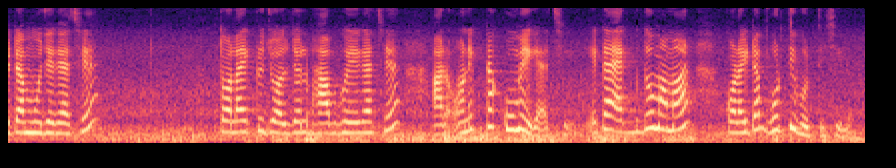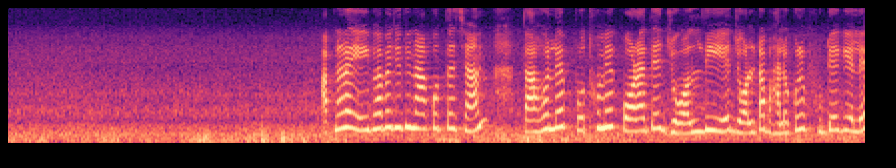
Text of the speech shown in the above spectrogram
এটা মজে গেছে। তলা একটু জল জল ভাব হয়ে গেছে আর অনেকটা কমে গেছে। এটা একদম আমার কড়াইটা ভর্তি ভর্তি ছিল। আপনারা এইভাবে যদি না করতে চান, তাহলে প্রথমে কড়াতে জল দিয়ে, জলটা ভালো করে ফুটে গেলে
